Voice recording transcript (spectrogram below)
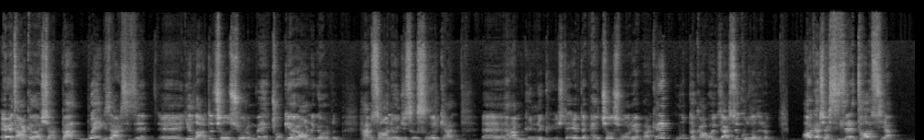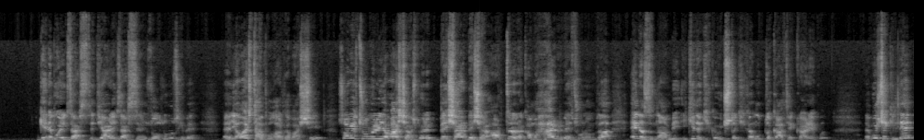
Evet arkadaşlar ben bu egzersizi e, yıllardır çalışıyorum ve çok yararını gördüm. Hem sahne öncesi ısınırken e, hem günlük işte evde pet çalışmalarımı yaparken hep mutlaka bu egzersizi kullanırım. Arkadaşlar sizlere tavsiyem gene bu egzersizde diğer egzersizlerimiz olduğumuz gibi e, yavaş tempolarda başlayın. Sonra metronomu yavaş yavaş böyle beşer beşer arttırarak ama her bir metronomda en azından bir 2 dakika 3 dakika mutlaka tekrar yapın. E, bu şekilde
